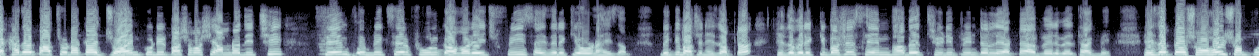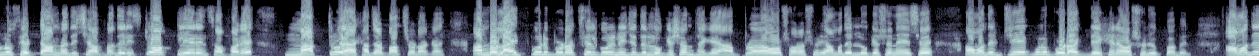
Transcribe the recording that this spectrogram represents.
এক হাজার পাঁচশো টাকায় জয়েন্ট কোটির পাশাপাশি আমরা দিচ্ছি সেম ফেব্রিক্সের ফুল কাভারেজ ফ্রি সাইজের একটি ওড়না হিজাব। দেখতে পাচ্ছেন হিজাবটা? হিজাবের একটি পাশে সেম ভাবে থ্রি প্রিন্টের লেয়ারটা অ্যাভেলেবেল থাকবে। হিজাবটা সহই সম্পূর্ণ সেটটা আমরা দিচ্ছি আপনাদের স্টক ক্লিয়ারেন্স অফারে মাত্র এক হাজার পাঁচশো টাকায়। আমরা লাইভ করে প্রোডাক্ট সেল করি নিজেদের লোকেশন থেকে আপনারাও সরাসরি আমাদের লোকেশনে এসে আমাদের যে কোনো প্রোডাক্ট দেখে নেওয়ার সুযোগ পাবেন। আমাদের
